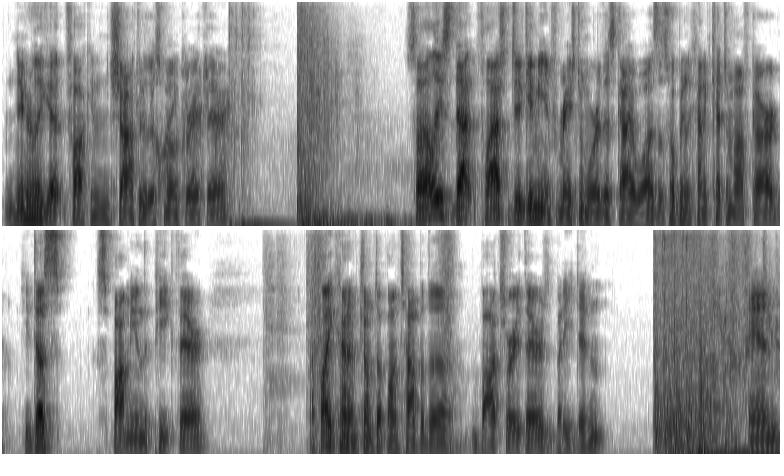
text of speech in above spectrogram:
Nearly get fucking shot through the smoke right there. So at least that flash did give me information where this guy was. I was hoping to kind of catch him off guard. He does spot me in the peak there. I thought he kind of jumped up on top of the box right there, but he didn't. And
